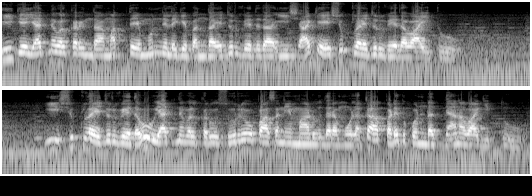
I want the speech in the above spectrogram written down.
ಹೀಗೆ ಯಾಜ್ಞವಲ್ಕರಿಂದ ಮತ್ತೆ ಮುನ್ನೆಲೆಗೆ ಬಂದ ಯಜುರ್ವೇದದ ಈ ಶಾಖೆ ಶುಕ್ಲ ಯಜುರ್ವೇದವಾಯಿತು. ಈ ಶುಕ್ಲ ಯಜುರ್ವೇದವು ಯಾಜ್ಞವಲ್ಕರು ಸೂರ್ಯೋಪಾಸನೆ ಮಾಡುವುದರ ಮೂಲಕ ಪಡೆದುಕೊಂಡ ಜ್ಞಾನವಾಗಿತ್ತು.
